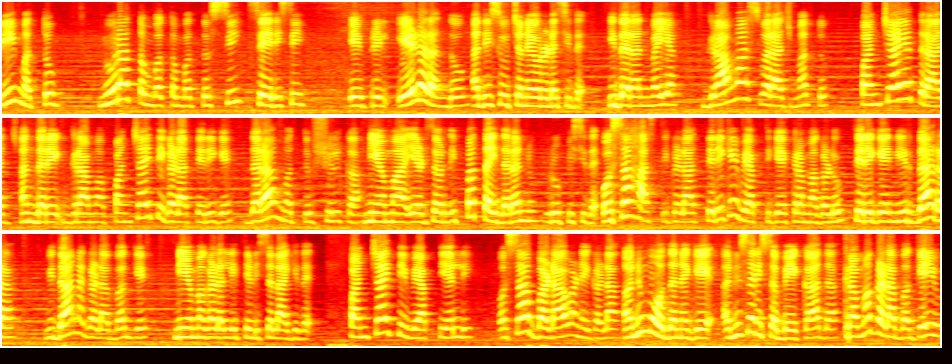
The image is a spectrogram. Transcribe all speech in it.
ಬಿ ಮತ್ತು ನೂರ ತೊಂಬತ್ತೊಂಬತ್ತು ಸಿ ಸೇರಿಸಿ ಏಪ್ರಿಲ್ ಏಳರಂದು ಅಧಿಸೂಚನೆ ಹೊರಡಿಸಿದೆ. ಇದರನ್ವಯ ಗ್ರಾಮ ಸ್ವರಾಜ್ ಮತ್ತು ಪಂಚಾಯತ್ ರಾಜ್ ಅಂದರೆ ಗ್ರಾಮ ಪಂಚಾಯಿತಿಗಳ ತೆರಿಗೆ ದರ ಮತ್ತು ಶುಲ್ಕ ನಿಯಮ ಎರಡ್ ಸಾವಿರದ ಇಪ್ಪತ್ತೈದರನ್ನು ರೂಪಿಸಿದೆ. ಹೊಸ ಆಸ್ತಿಗಳ ತೆರಿಗೆ ವ್ಯಾಪ್ತಿಗೆ ಕ್ರಮಗಳು, ತೆರಿಗೆ ನಿರ್ಧಾರ, ವಿಧಾನಗಳ ಬಗ್ಗೆ ನಿಯಮಗಳಲ್ಲಿ ತಿಳಿಸಲಾಗಿದೆ. ಪಂಚಾಯಿತಿ ವ್ಯಾಪ್ತಿಯಲ್ಲಿ ಹೊಸ ಬಡಾವಣೆಗಳ ಅನುಮೋದನೆಗೆ ಅನುಸರಿಸಬೇಕಾದ ಕ್ರಮಗಳ ಬಗ್ಗೆಯೂ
